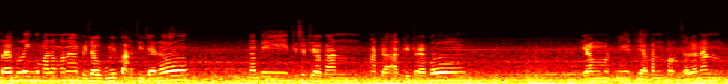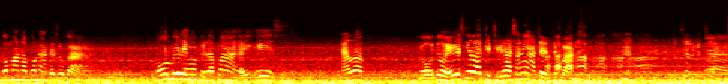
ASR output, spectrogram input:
traveling ke mana-mana bisa hubungi Pak di channel. Nanti disediakan ada Ardi Travel yang menyediakan perjalanan ke mana pun anda suka. Mau milih mobil apa? Hiace, Elf. Oh itu Hiace-nya lagi dirasanya ada di depan. kejar-kejar.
